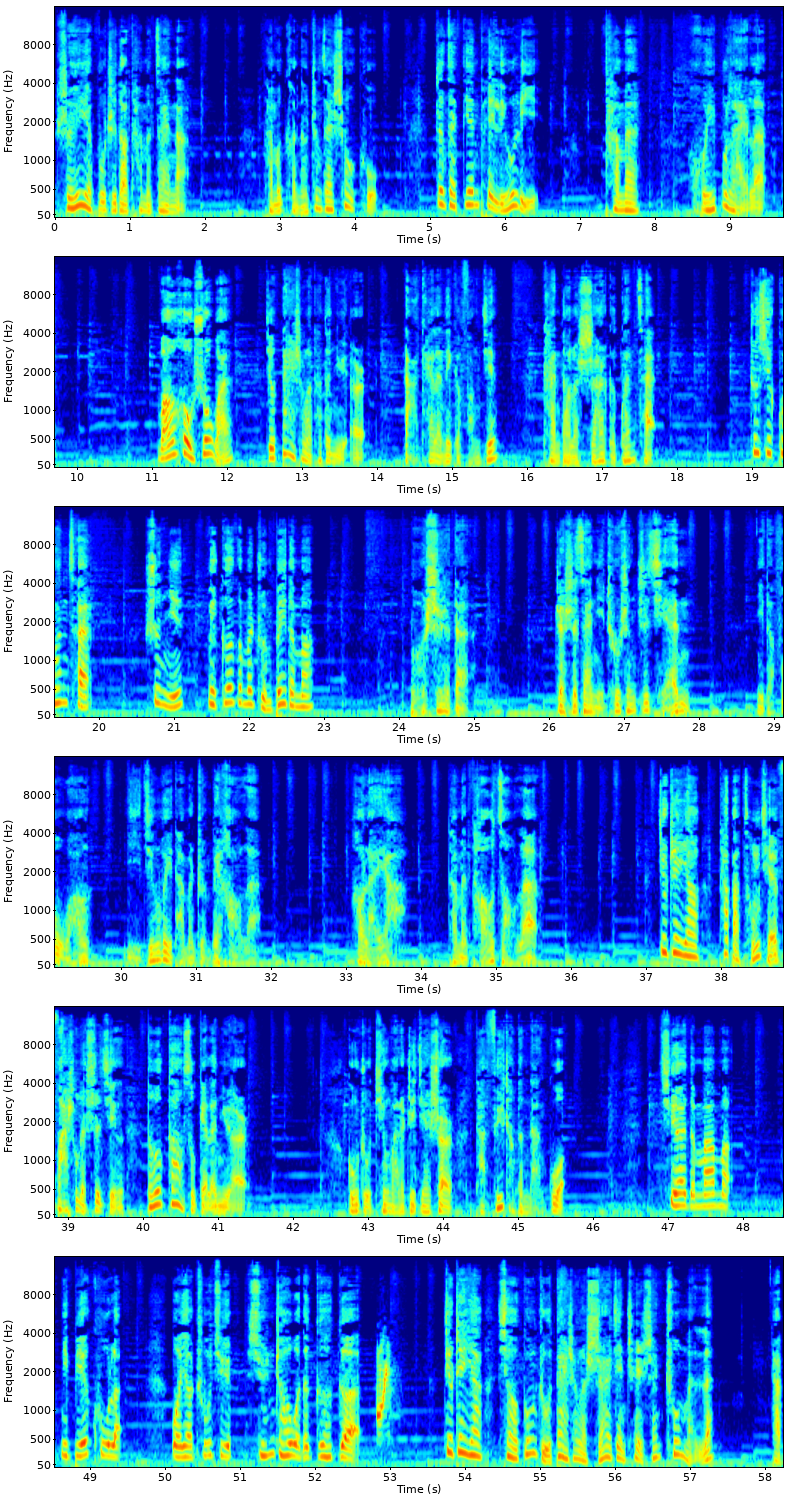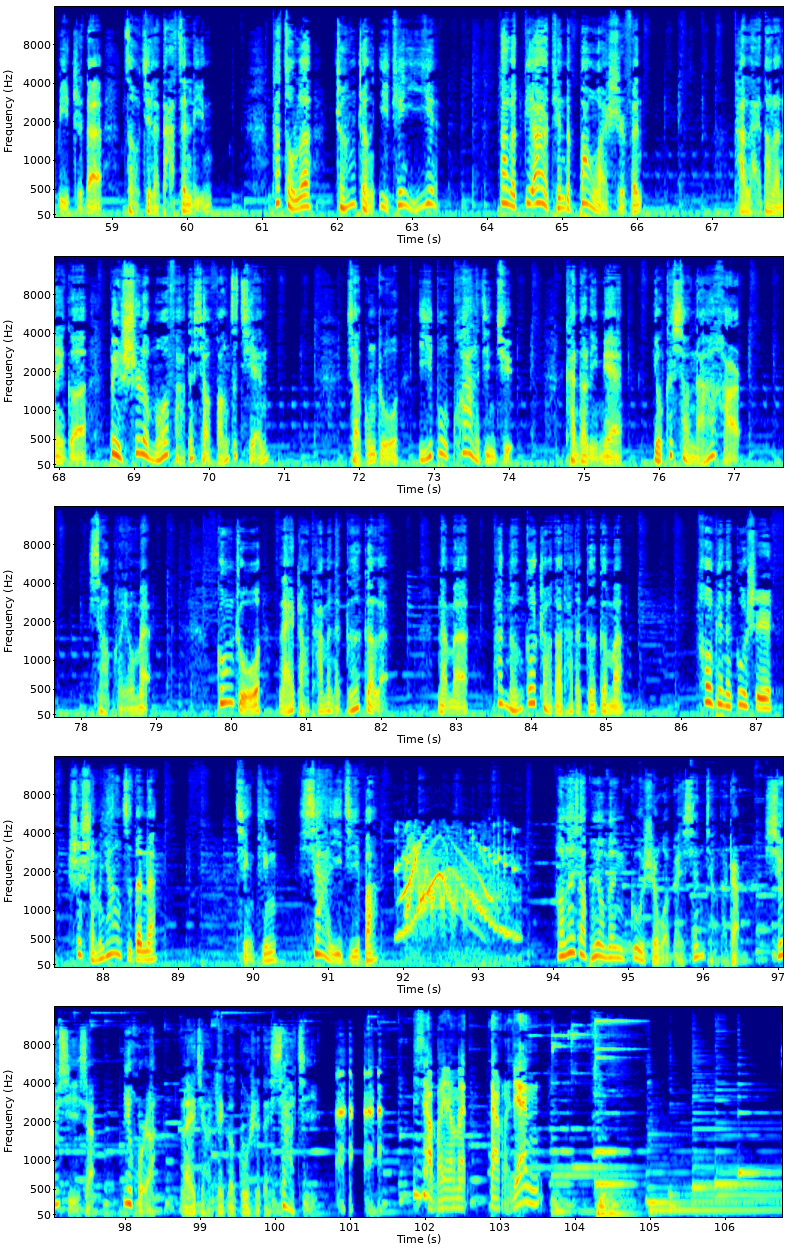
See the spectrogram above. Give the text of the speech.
谁也不知道他们在哪。他们可能正在受苦，正在颠沛流离，他们回不来了。王后说完，就带上了她的女儿，打开了那个房间，看到了十二个棺材。这些棺材是您为哥哥们准备的吗？不是的，这是在你出生之前，你的父王已经为他们准备好了。后来呀，他们逃走了。就这样，他把从前发生的事情都告诉给了女儿。公主听完了这件事儿，她非常的难过。亲爱的妈妈。你别哭了，我要出去寻找我的哥哥。就这样，小公主带上了十二件衬衫出门了。她笔直的走进了大森林。她走了整整一天一夜。到了第二天的傍晚时分，她来到了那个被施了魔法的小房子前。小公主一步跨了进去，看到里面有个小男孩。小朋友们，公主来找他们的哥哥了。那么，她能够找到她的哥哥吗？后面的故事是什么样子的呢？请听下一集吧。好了，小朋友们，故事我们先讲到这儿，休息一下，一会儿啊，来讲这个故事的下集。小朋友们，待会儿见。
